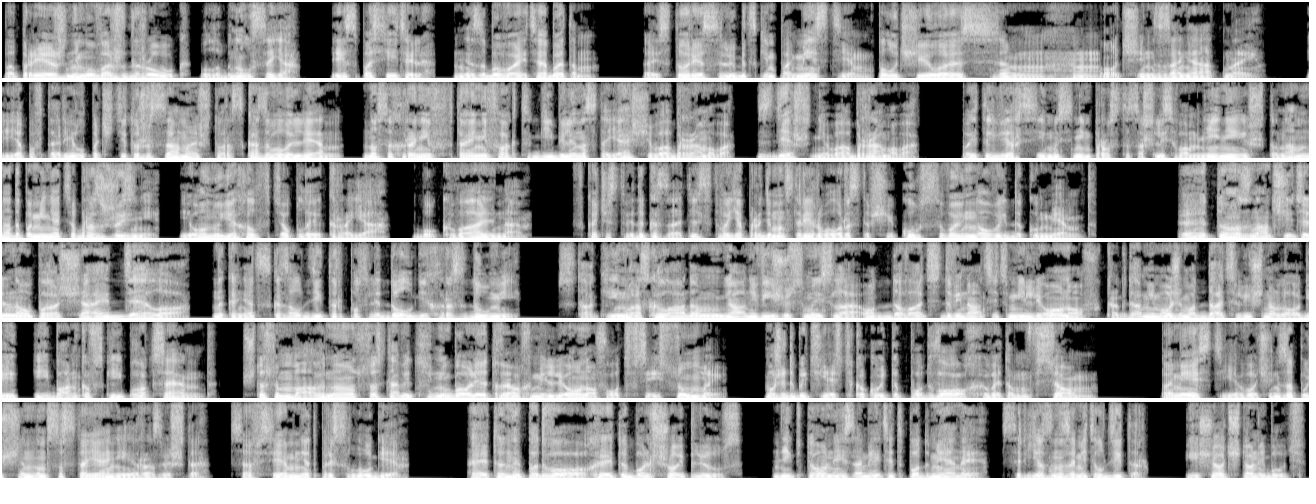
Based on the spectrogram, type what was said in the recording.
«По-прежнему ваш друг», — улыбнулся я. «И спаситель, не забывайте об этом». А история с Любецким поместьем получилась... Эм, хм, очень занятной и я повторил почти то же самое, что рассказывал Лен, но сохранив в тайне факт гибели настоящего Абрамова, здешнего Абрамова. По этой версии мы с ним просто сошлись во мнении, что нам надо поменять образ жизни, и он уехал в теплые края. Буквально. В качестве доказательства я продемонстрировал ростовщику свой новый документ. «Это значительно упрощает дело», Наконец сказал Дитер после долгих раздумий. «С таким раскладом я не вижу смысла отдавать 12 миллионов, когда мы можем отдать лишь налоги и банковский процент, что суммарно составит не более трех миллионов от всей суммы. Может быть, есть какой-то подвох в этом всем?» «Поместье в очень запущенном состоянии, разве что. Совсем нет прислуги. «Это не подвох, это большой плюс. Никто не заметит подмены», — серьезно заметил Дитер. «Еще что-нибудь?»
